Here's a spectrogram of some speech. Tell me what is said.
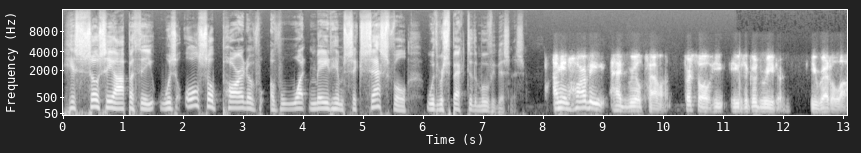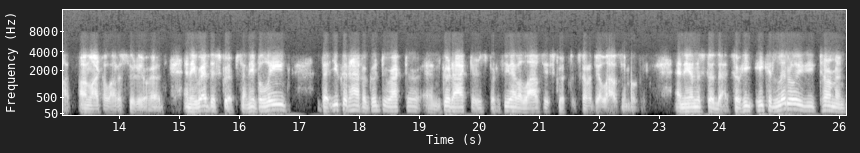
his sociopathy was also part of, of what made him successful with respect to the movie business. I mean, Harvey had real talent. First of all, he, he was a good reader. He read a lot, unlike a lot of studio heads. And he read the scripts and he believed that you could have a good director and good actors, but if you have a lousy script, it's going to be a lousy movie. And he understood that. So he, he could literally determine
